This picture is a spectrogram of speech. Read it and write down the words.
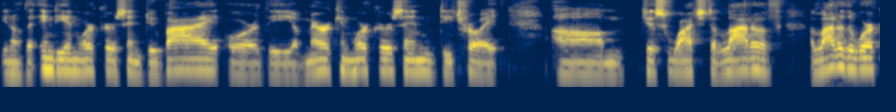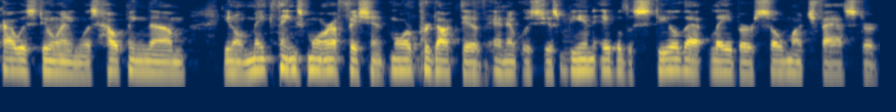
you know, the Indian workers in Dubai or the American workers in Detroit. Um, just watched a lot of, a lot of the work I was doing was helping them you know, make things more efficient, more productive. And it was just mm-hmm. being able to steal that labor so much faster.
